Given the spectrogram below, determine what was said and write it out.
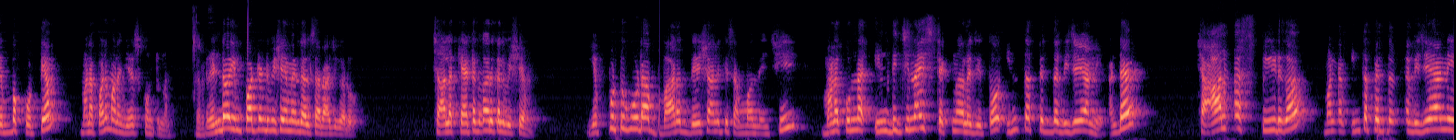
దెబ్బ కొట్టాం మన పని మనం చేసుకుంటున్నాం. రెండో ఇంపార్టెంట్ విషయం ఏం తెలుసా రాజు గారు చాలా కేటగారికల్ విషయం. ఎప్పుడు కూడా భారతదేశానికి సంబంధించి మనకున్న ఇండిజినైజ్ టెక్నాలజీతో ఇంత పెద్ద విజయాన్ని అంటే చాలా స్పీడ్గా మనం ఇంత పెద్ద విజయాన్ని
